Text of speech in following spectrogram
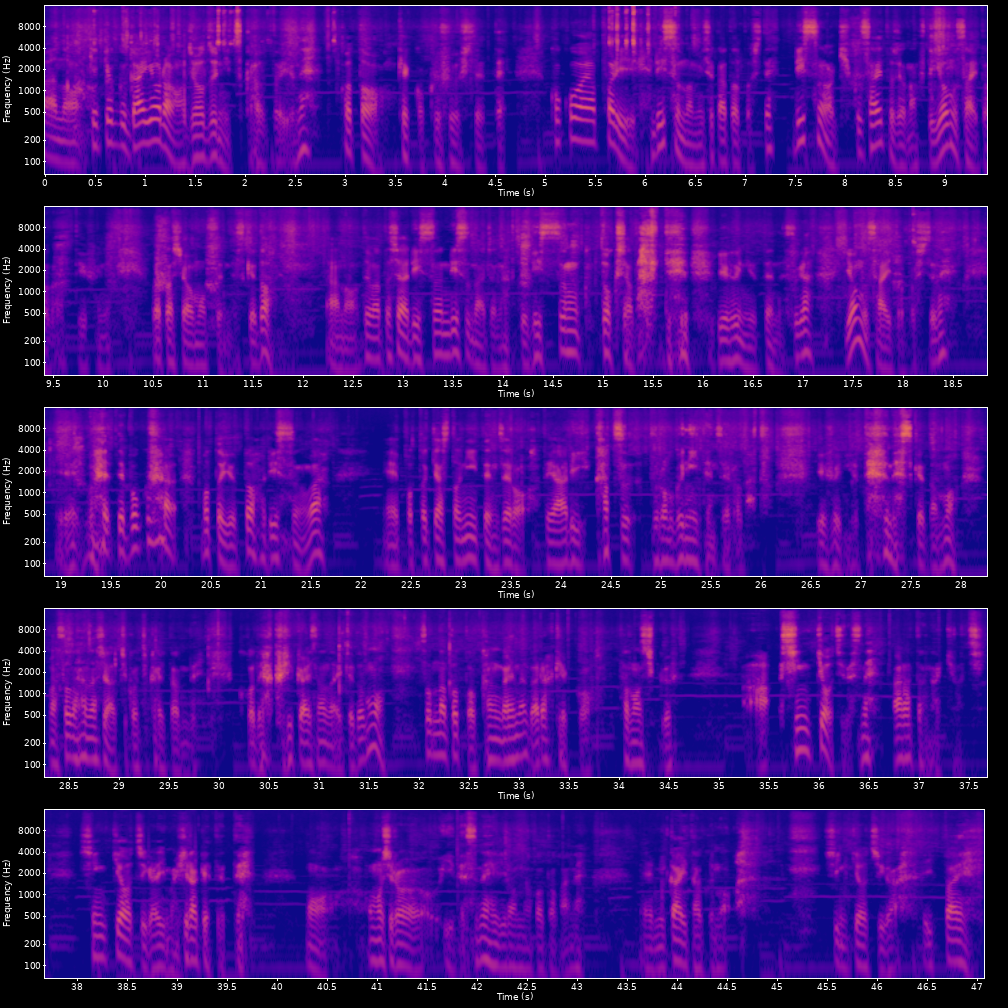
あの結局概要欄を上手に使うというねことを結構工夫しててここはやっぱり LISTEN の見せ方として LISTEN は聞くサイトじゃなくて読むサイトだっていうふうに私は思ってるんですけどあの、で、私は LISTEN リスナーじゃなくて、 LISTEN 読者だっていうふうに言ってるんですが、読むサイトとしてね、えー、で、僕はもっと言うと、 LISTEN は、えー、ポッドキャスト2.0であり、かつブログ2.0だというふうに言ってるんですけども、まあその話はあちこち書いたんで、ここでは繰り返さないけども、そんなことを考えながら結構楽しく、あ、新境地ですね。新たな境地。新境地が今開けてて、もう面白いですね。いろんなことがね。えー、未開拓の新境地がいっぱい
